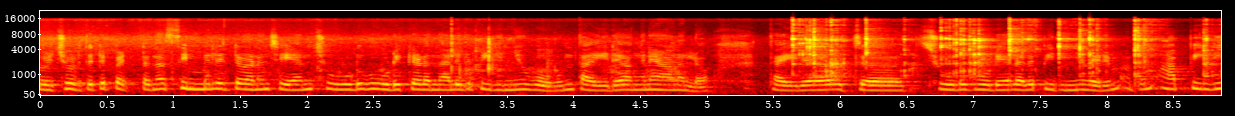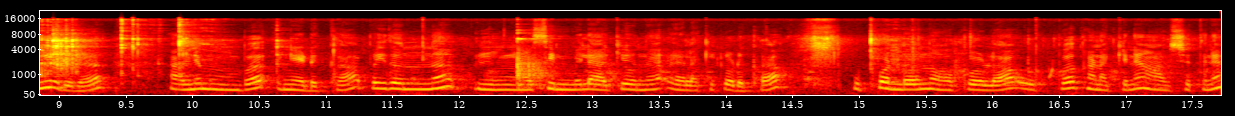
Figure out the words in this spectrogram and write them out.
ഒഴിച്ചു കൊടുത്തിട്ട് പെട്ടെന്ന് സിമ്മിലിട്ട് വേണം ചെയ്യാൻ. ചൂട് കൂടിക്കിടന്നാൽ ഇത് പിരിഞ്ഞു പോകും. തൈര് അങ്ങനെയാണല്ലോ. തൈര് ചൂട് കൂടിയാൽ അത് പിരിഞ്ഞു വരും. അപ്പം ആ പിരിയരുത്. അതിന് മുമ്പ് ഇങ്ങനെ എടുക്കുക. അപ്പോൾ ഇതൊന്ന് സിമ്മിലാക്കി ഒന്ന് ഇളക്കി കൊടുക്കുക. ഉപ്പുണ്ടോ എന്ന് നോക്കുക ഉപ്പ് കണക്കിന് ആവശ്യത്തിന്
